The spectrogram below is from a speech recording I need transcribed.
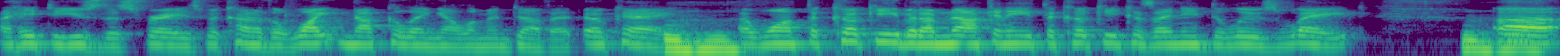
I hate to use this phrase, but kind of the white knuckling element of it. Okay, mm-hmm. I want the cookie, but I'm not going to eat the cookie because I need to lose weight mm-hmm. uh,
